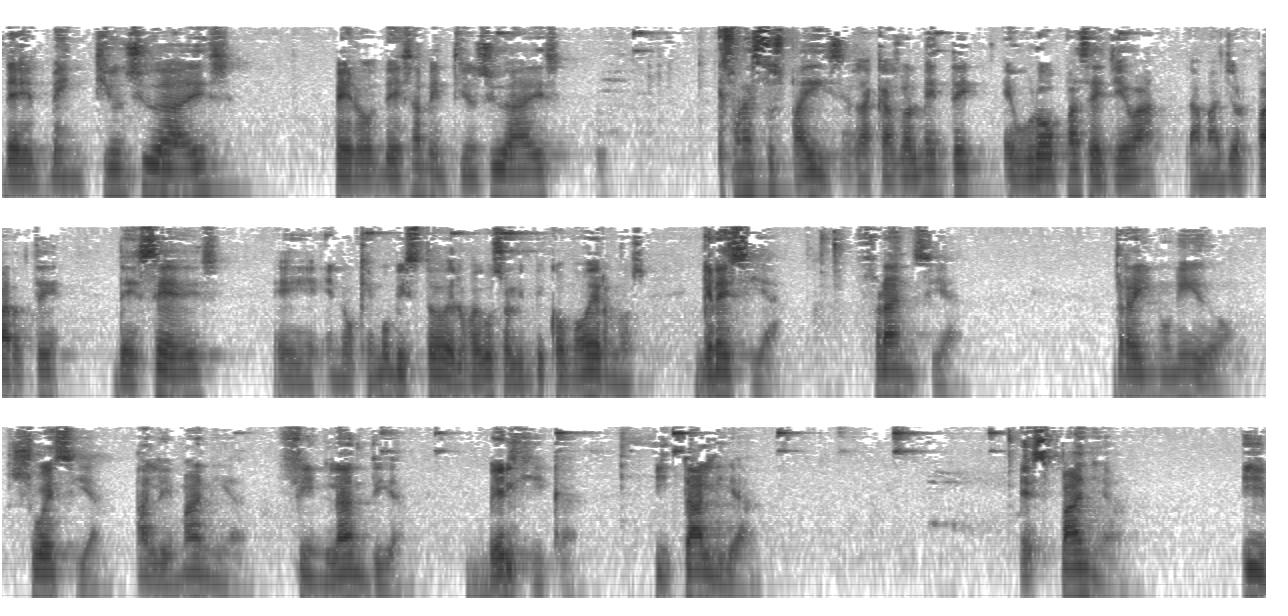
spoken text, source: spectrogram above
de 21 ciudades, pero de esas 21 ciudades son estos países. O sea, casualmente Europa se lleva la mayor parte de sedes eh, en lo que hemos visto de los Juegos Olímpicos modernos, Grecia, Francia, Reino Unido, Suecia, Alemania, Finlandia, Bélgica, Italia, España y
